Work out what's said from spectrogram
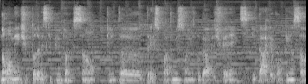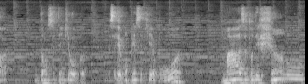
normalmente toda vez que pinta uma missão, pinta três, quatro missões em lugares diferentes e dá recompensa lá. Então você tem que, opa, essa recompensa aqui é boa, mas eu estou deixando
